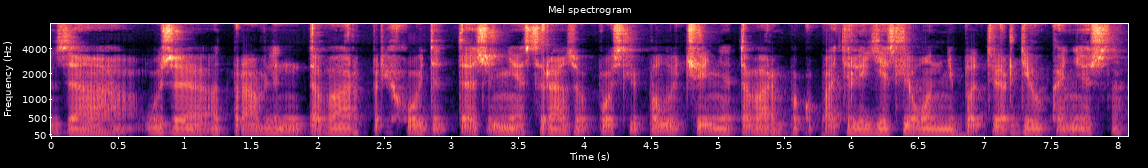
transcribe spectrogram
за уже отправленный товар приходят даже не сразу после получения товара покупателя, если он не подтвердил, конечно,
